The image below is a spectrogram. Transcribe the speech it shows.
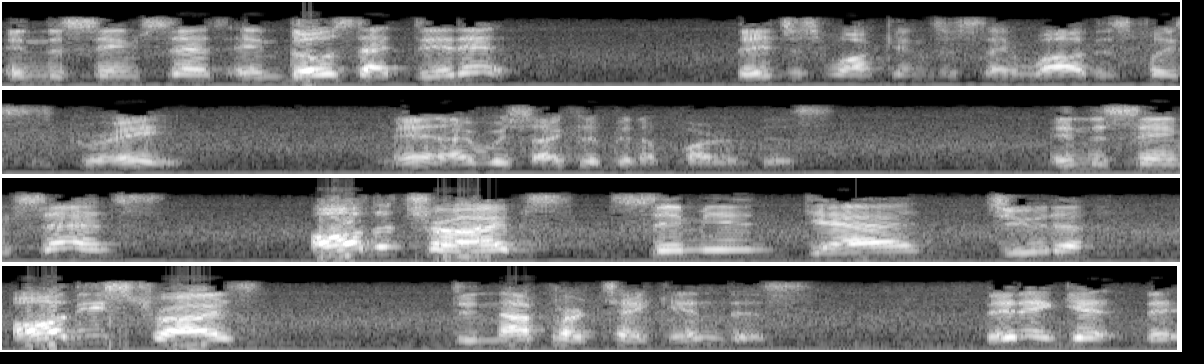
In the same sense, and those that did it, they just walk in just saying, wow, this place is great. Man, I wish I could have been a part of this. In the same sense, all the tribes, Simeon, Gad, Judah, all these tribes did not partake in this. They didn't get they,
